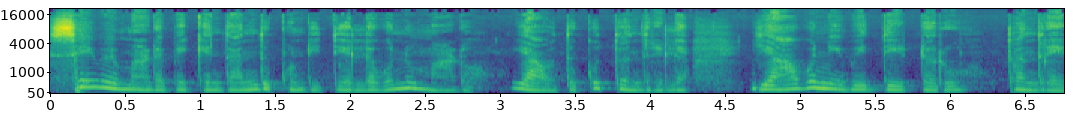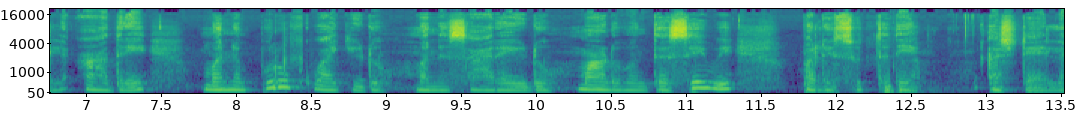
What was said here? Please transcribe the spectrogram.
ಸೇವೆ ಮಾಡಬೇಕೆಂದು ಅಂದುಕೊಂಡಿದ್ದೆಲ್ಲವನ್ನು ಮಾಡು. ಯಾವುದಕ್ಕೂ ತೊಂದರೆ ಇಲ್ಲ. ಯಾವ ನೈವೇದ್ಯ ಇಟ್ಟರೂ ತೊಂದರೆ ಇಲ್ಲ. ಆದರೆ ಮನಪೂರ್ವಕವಾಗಿಡು, ಮನಸಾರ ಇಡು. ಮಾಡುವಂಥ ಸೇವೆ ಫಲಿಸುತ್ತದೆ. ಅಷ್ಟೇ ಅಲ್ಲ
